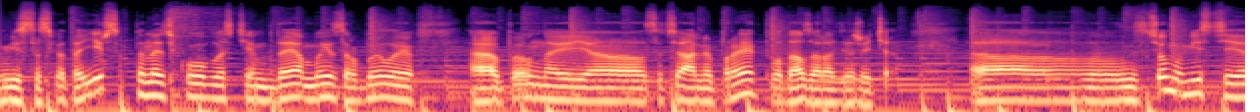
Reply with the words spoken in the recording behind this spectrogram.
міста Святогірськ Донецької області, де ми зробили е, певний е, соціальний проєкт Вода заради життя. Е, В цьому місті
